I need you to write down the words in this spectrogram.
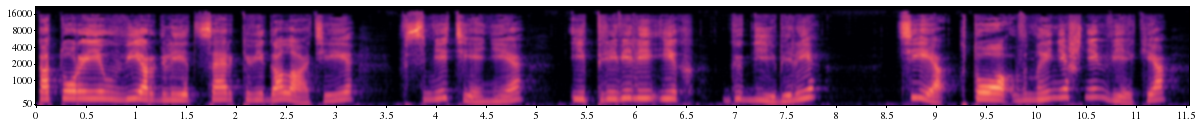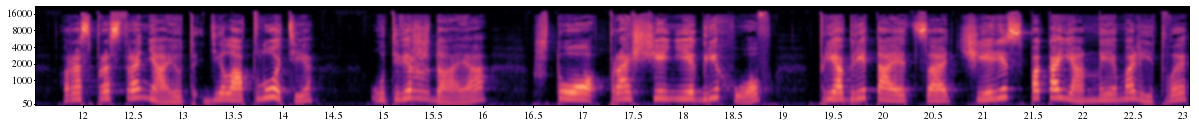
которые ввергли церкви Галатии в смятение и привели их к гибели, те, кто в нынешнем веке – распространяют дела плоти, утверждая, что прощение грехов приобретается через покаянные молитвы,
